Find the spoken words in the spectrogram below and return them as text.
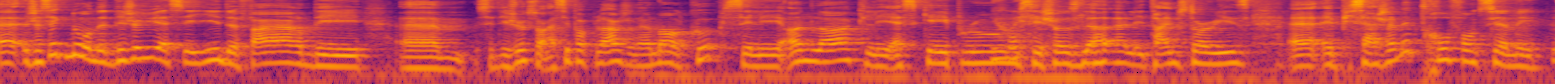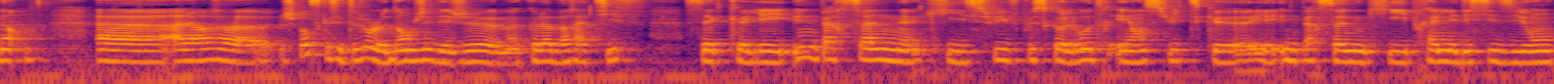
Euh, je sais que nous, on a déjà eu essayé de faire des. euh, c'est des jeux qui sont assez populaires généralement en couple. C'est les Unlock, les Escape Rooms, Ouais. ces choses-là, les Time Stories. Euh, et puis ça a jamais trop fonctionné. Non. Alors, je pense que c'est toujours le danger des jeux collaboratifs. C'est qu'il y ait une personne qui suive plus que l'autre et ensuite qu'il y ait une personne qui prenne les décisions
